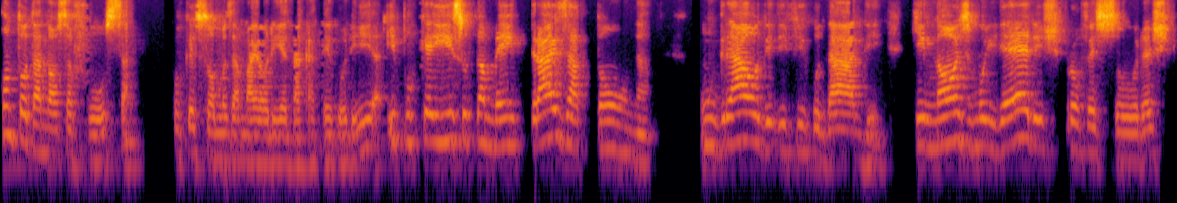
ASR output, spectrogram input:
com toda a nossa força, porque somos a maioria da categoria e porque isso também traz à tona um grau de dificuldade que nós, mulheres professoras,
